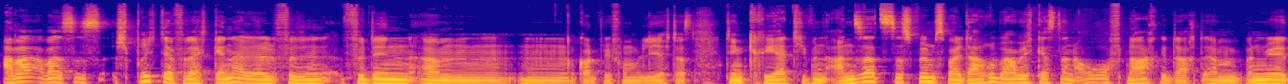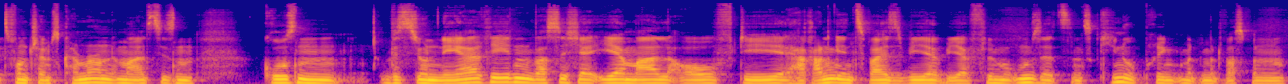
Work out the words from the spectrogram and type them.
Aber, aber es ist, spricht ja vielleicht generell für den, für den ähm, hm, Gott, wie formuliere ich das, den kreativen Ansatz des Films, weil darüber habe ich gestern auch oft nachgedacht. Ähm, wenn wir jetzt von James Cameron immer als diesen großen Visionär reden, was sich ja eher mal auf die Herangehensweise, wie er, wie er Filme umsetzt, ins Kino bringt, mit, mit was für einem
